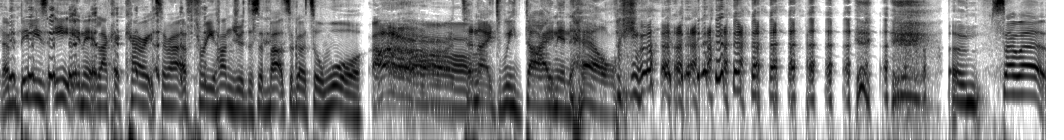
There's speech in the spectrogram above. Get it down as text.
And Billy's eating it like a character out of 300 that's about to go to war. Arr, tonight we dine in hell. um, so, uh,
